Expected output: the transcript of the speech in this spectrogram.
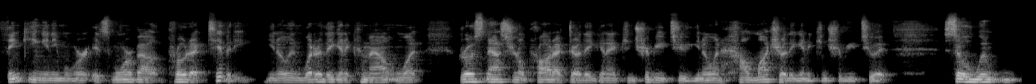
thinking anymore it's more about productivity you know and what are they going to come out and what gross national product are they going to contribute to you know and how much are they going to contribute to it so when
